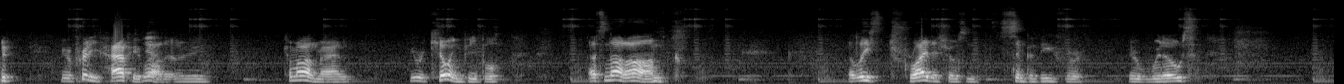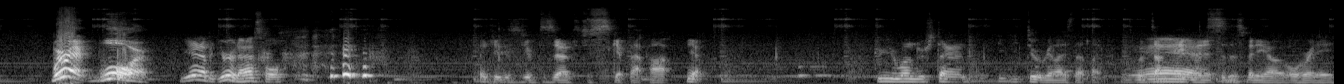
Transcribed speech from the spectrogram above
You were pretty happy about Yeah. it. I mean, come on, man. You were killing people. That's not on. At least try to show some sympathy for your widows. We're at war. Yeah, but you're an asshole. I think you you deserve to just skip that part. Yeah. Do you understand? You, you do realize that like we've done eight minutes of this video already,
